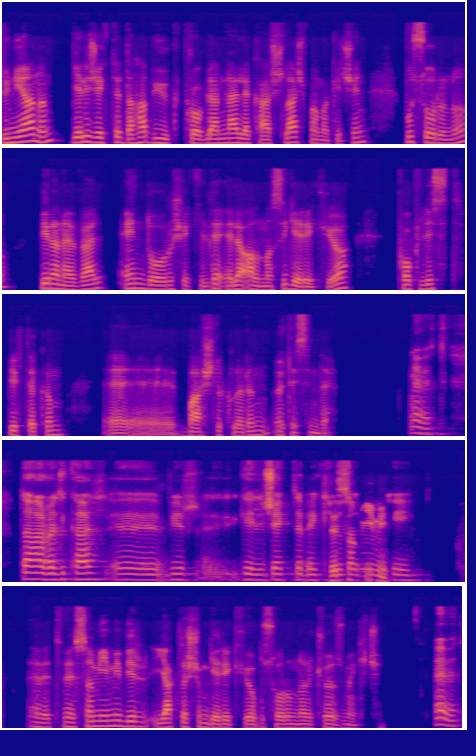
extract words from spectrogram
Dünyanın gelecekte daha büyük problemlerle karşılaşmamak için bu sorunu bir an evvel en doğru şekilde ele alması gerekiyor. Popülist bir takım e, başlıkların ötesinde. Evet. Daha radikal e, bir gelecekte Ve bekliyor tabii samimi. Evet ve samimi bir yaklaşım gerekiyor bu sorunları çözmek için. Evet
